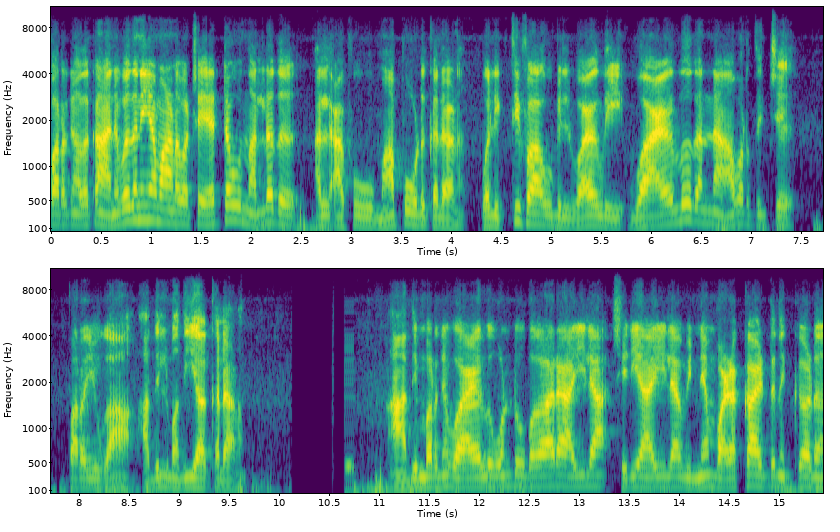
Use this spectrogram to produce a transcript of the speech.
പറഞ്ഞു അതൊക്കെ അനുവദനീയമാണ്. പക്ഷെ ഏറ്റവും നല്ലത് അൽ അഫു മാപ്പ് കൊടുക്കലാണ്. ഒൽ ഇക്തിഫാവു ബിൽ വയലി വയൽ തന്നെ ആവർത്തിച്ച് പറയുക അതിൽ മതിയാക്കലാണ്. ആദ്യം പറഞ്ഞു വയൽ കൊണ്ട് ഉപകാരമായില്ല ശരിയായില്ല പിന്നെയും വഴക്കായിട്ട് നിൽക്കുകയാണ്.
